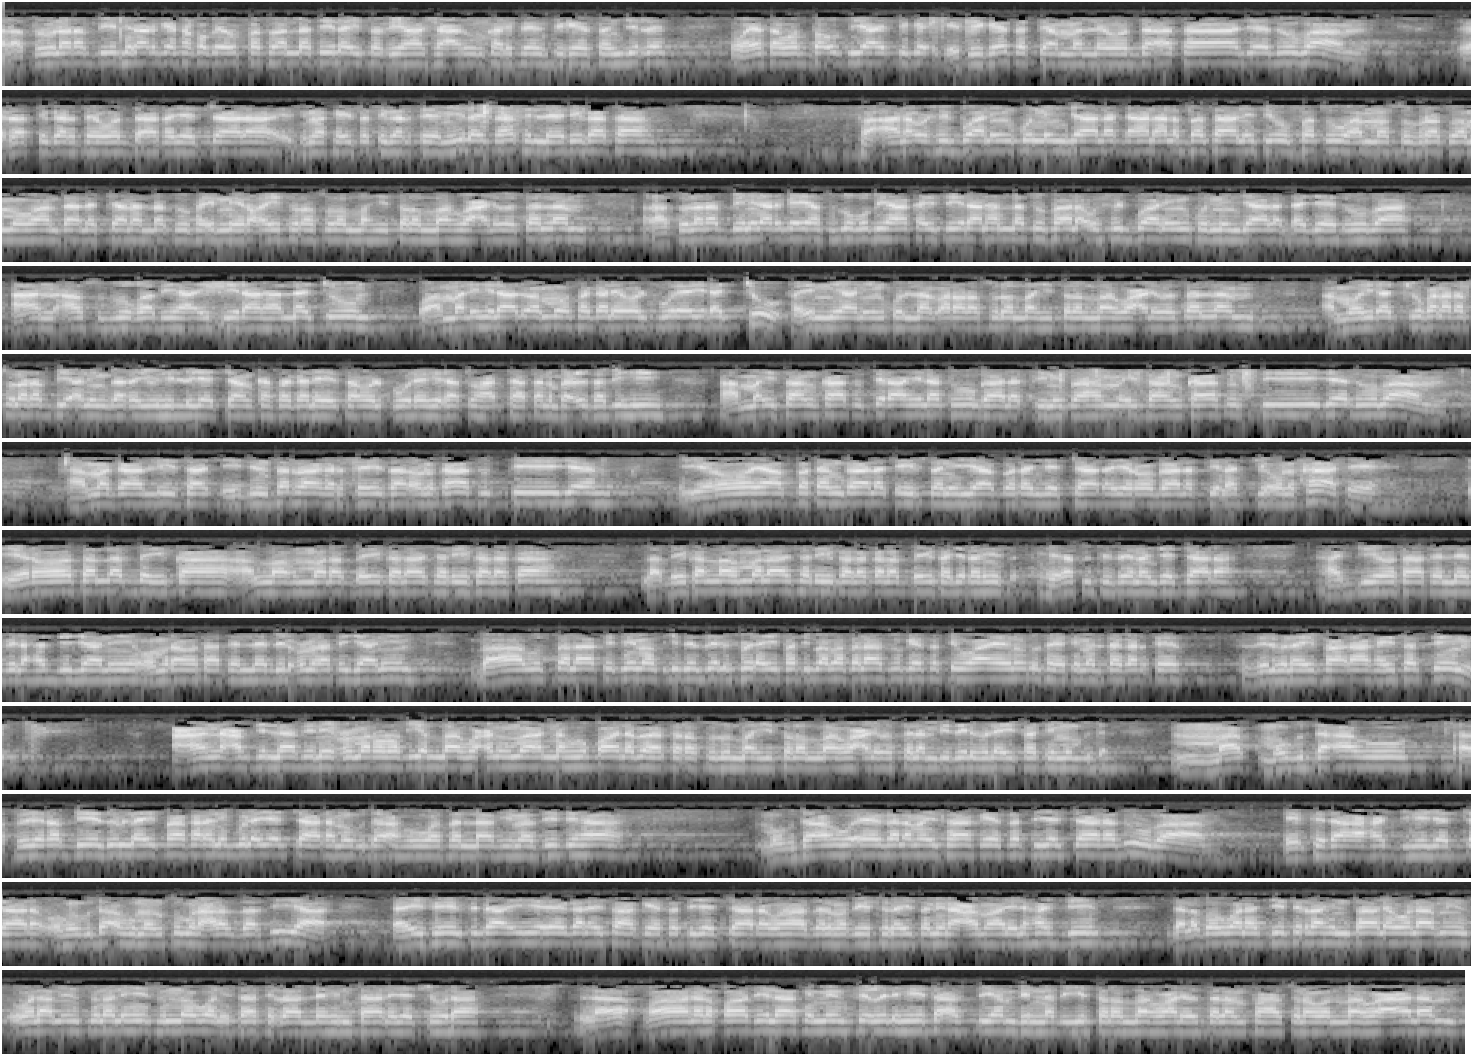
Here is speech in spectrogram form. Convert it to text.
رسول ربي تنرجع كقبي وفتوى التي ليس فيها شعر كرفين سكي سنجره ويتوضأ فيها سكي ستأمل ودأتا جدوبا irratti gartee wadda'ata jechaadha. Isima keessatti gartee miila isaatillee dhiqata. فأنا أحب أن كن جالد أن ألبسان في أفته أما الصفرة أما وأن دالتشان اللتو فإني رأيت رسول الله صلى الله عليه وسلم رسول ربي نرجع يصبغ بها كيسيرا هلتو فأنا أحب أن كن جالد جدوبا أن أصبغ بها إسيرا هلتو وأما الهلال أما سقلي والفولي فإني أن كن لم أرى رسول الله صلى الله عليه وسلم ammoo hidhachuu kana rasuula rabbii anin garre yuhillu jechaan ka sagalee isaa ol fuudhee hidhatu hattaa tanbacisa bihi hamma isaan kaatutti raahilatu gaalattiin isaa hamma isaan kaatutti jee duuba hamma gaalli isaa ciitinsarraa gartee isaan ol kaatutti jee yeroo yaabbatan gaala ciibsanii yaabbatan jechaadha yeroo gaalattiin achi ol kaate yeroo san labbayka allahumma labbayka laa shariika laka labbayka allahumma laa shariika laka labbayka jedhanii hidhatutti seenan jechaadha hajji yoo taatellee bilhajji jaanii umra yoo taatellee bilcumrati jaanii baabu salaati fi masjidi zilxulayfati baaba salaatuu keessatti waa'ee nu dhufeeti masjida gartee zilxulayfaadha keessatti عن عبد الله بن عمر رضي الله عنهما أنه قال بات رسول الله صلى الله عليه وسلم بذي الهليفة مبدأه رسول ربي ذو الهليفة كان نقول يجعل مبدأه وصلى في مسجدها مبدأه إيقل ميسا كيست يجعل دوبا ابتداء حجه ججال ومبدأه منصوب على الظرفية. أي في ابتدائه إيقل إيسا كيست ججال وهذا المبيت ليس من أعمال الحج. دلقوا نجيت الرا هنتان ولا من ولا من سننه سنة ونسات الرا اللي هنتان جتشولا لا قال القاضي لكن من فعله تأسيا بالنبي صلى الله عليه وسلم فحسن والله أعلم.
